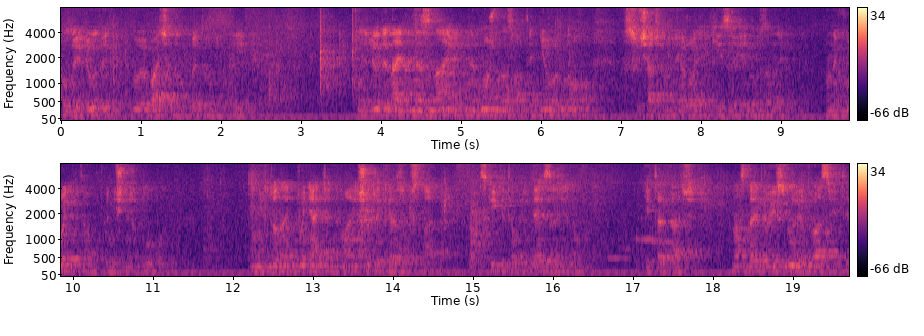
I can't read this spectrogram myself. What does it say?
коли люди, ну ви бачили опитування в Києві, коли люди навіть не знають, не можуть назвати ні одного сучасного героя, який загинув за них. Вони ходять там по нічних клубах. І ніхто навіть поняття не має, що таке Азовсталь, скільки там людей загинуло і так далі. У нас навіть існує два світи.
